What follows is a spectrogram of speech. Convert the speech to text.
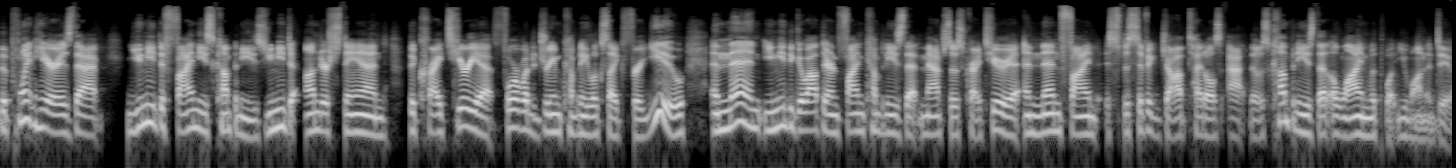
The point here is that you need to find these companies. You need to understand the criteria for what a dream company looks like for you. And then you need to go out there and find companies that match those criteria and then find specific job titles at those companies that align with what you want to do.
